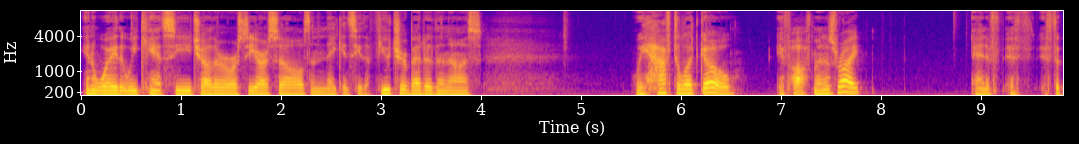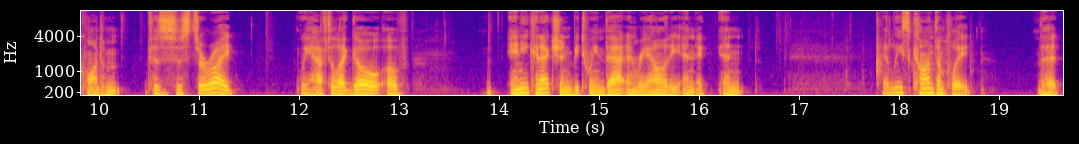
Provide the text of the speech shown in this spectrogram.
in a way that we can't see each other or see ourselves, and they can see the future better than us. We have to let go if Hoffman is right, and if, if, if the quantum physicists are right, we have to let go of any connection between that and reality and, and at least contemplate that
